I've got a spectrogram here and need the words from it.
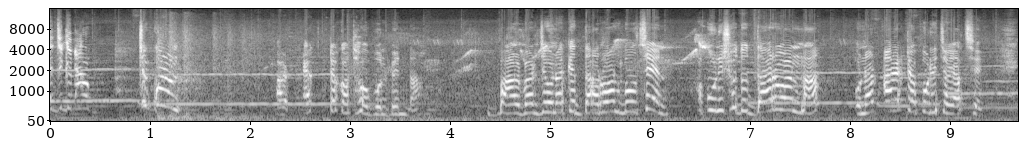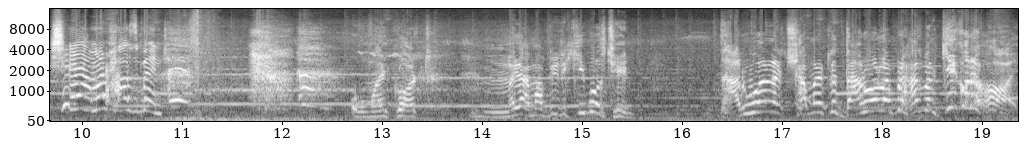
আজকে চুপ করুন। আর একটা কথাও বলবেন না। বারবার যে ওনাকে দারোয়ান বলছেন, উনি শুধু দারোয়ান না, ওনার আরেকটা পরিচয় আছে। সে আমার হাজবেন্ড ও মাই গড ম্যাডাম আপনি এটা কি বলছেন? দারোয়ান আর সামান্য একটা দারোয়ান আপনার হাজবেন্ড কি করে হয়?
